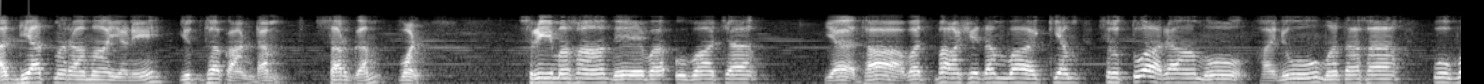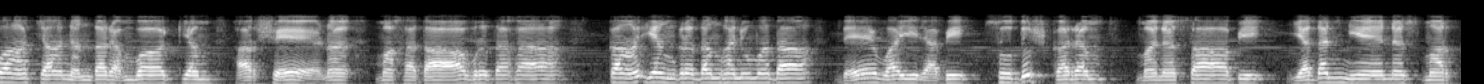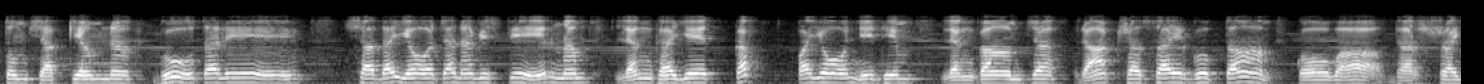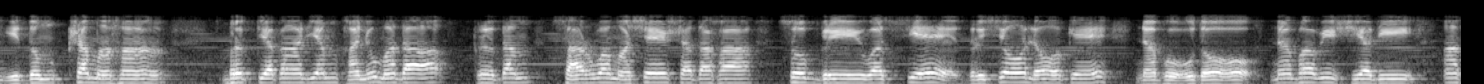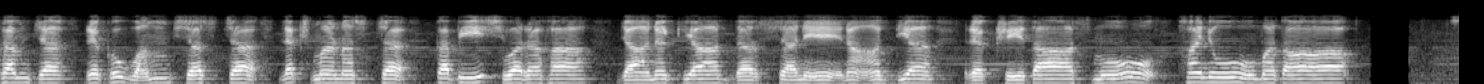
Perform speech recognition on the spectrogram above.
अध्यात्मरामायणे युद्धकाण्डं सर्गं one. श्रीमहादेव उवाच यथावद्भाषितं वाक्यं श्रुत्वा रामो हनूमतः। उवाचानन्तरं वाक्यं हर्षेण महतावृतः। कार्यं कृतं हनुमता देवैरपि सुदुष्करं मनसापि यदन्येन स्मर्तुं शक्यं न भूतले। शतयोचनविस्तीर्णं लङ्घयेत् कः पयोनिधिं लङ्कां च राक्षसैर्गुप्तां को वा दर्शयितुं क्षमः। भृत्यकार्यं हनुमदा कृतं सर्वमशेषतः सुग्रीवस्ये लोके न भूतो न भविष्यति। अहं च रघुवंशश्च लक्ष्मणश्च कपीश्वरः। जानक्याद्दर्शनेनाद्य रक्षिता स्मो हनूमता।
